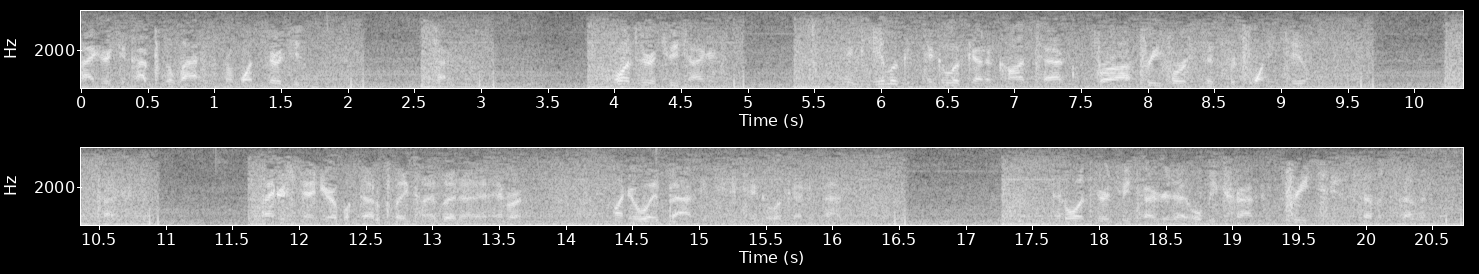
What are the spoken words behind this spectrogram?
Tiger to copy the last from 102. Tiger. 102, Tiger. Hey, can you look, take a look at a contact for uh, 346 for 22? I understand you're almost out of playtime, but uh, on your way back, if you could take a look at it back. And 102 Tiger, that will be track 3277.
